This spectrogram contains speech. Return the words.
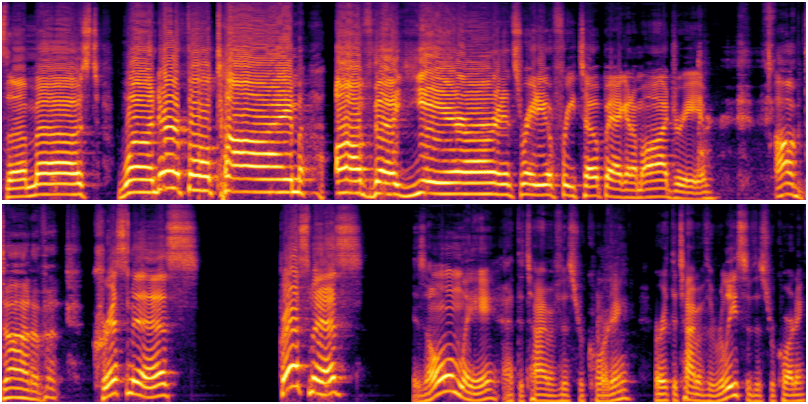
the most wonderful time of the year, and it's Radio Free Tote Bag, and I'm Audrey. I'm Donovan. Christmas, Christmas is only at the time of this recording, or at the time of the release of this recording,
